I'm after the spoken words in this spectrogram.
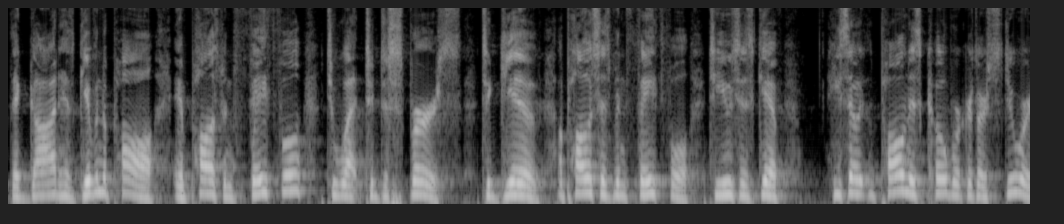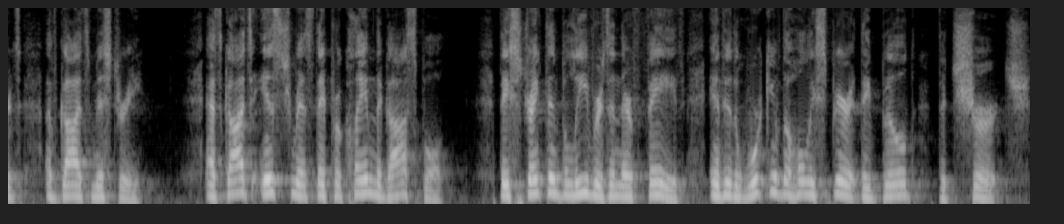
that God has given to Paul, and Paul has been faithful to what? To disperse, to give. Apollos has been faithful to use his gift. He said Paul and his co-workers are stewards of God's mystery. As God's instruments, they proclaim the gospel. They strengthen believers in their faith, and through the working of the Holy Spirit, they build the church.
